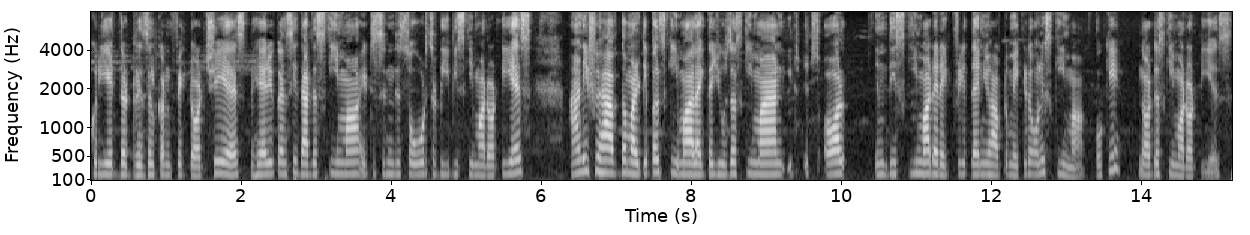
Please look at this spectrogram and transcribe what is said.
create the drizzle config.js here you can see that the schema it is in the source db schema.ts and if you have the multiple schema like the user schema and it, it's all in the schema directory then you have to make it only schema. Okay. Not the schema.ts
